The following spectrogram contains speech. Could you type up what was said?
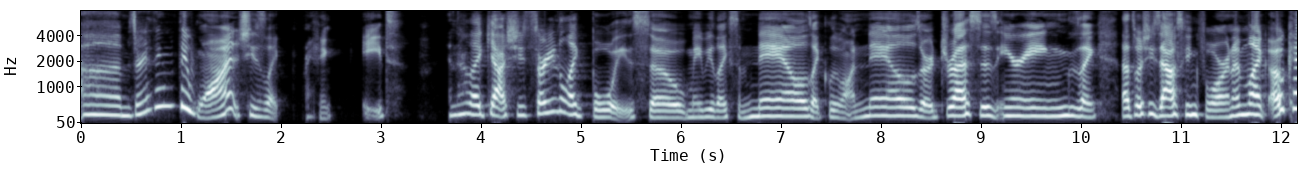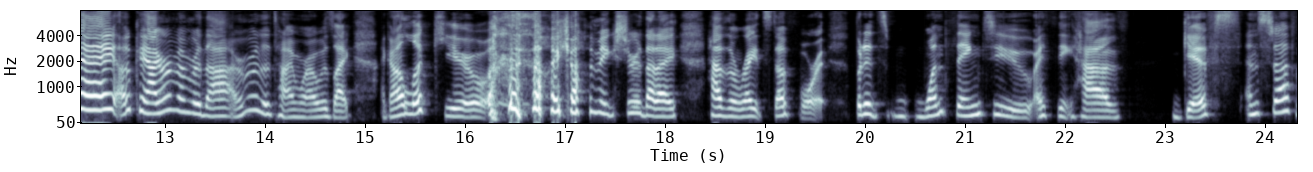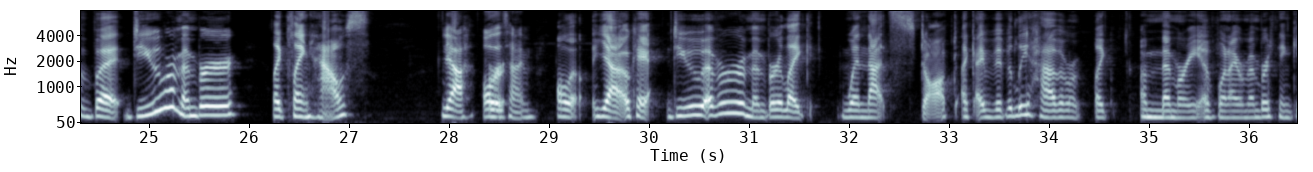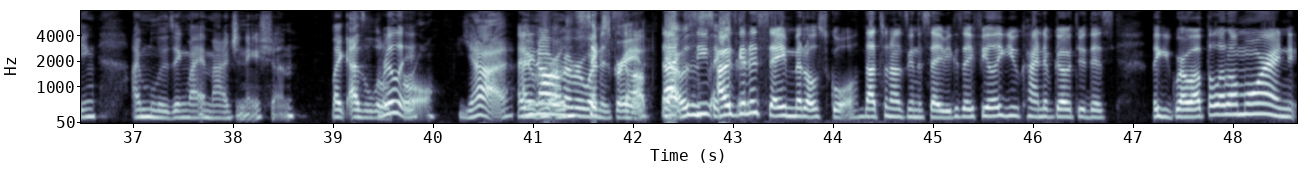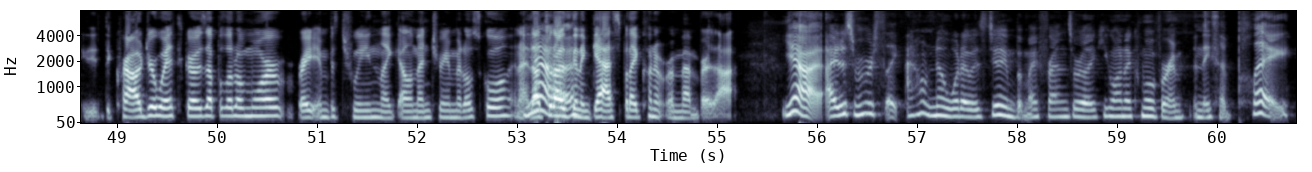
um, is there anything that they want? She's like, I think eight. And they're like, yeah, she's starting to like boys. So maybe like some nails, like glue on nails or dresses, earrings. Like that's what she's asking for. And I'm like, okay, okay, I remember that. I remember the time where I was like, I gotta look cute. I gotta make sure that I have the right stuff for it. But it's one thing to, I think, have gifts and stuff. But do you remember like playing house? Yeah, all Or- the time. All yeah, okay. Do you ever remember like when that stopped? Like I vividly have a like a memory of when I remember thinking I'm losing my imagination, like as a little Really? girl. Yeah, I do not was in remember when it grade. stopped. That, I was sixth I was grade. gonna say middle school. That's what I was gonna say because I feel like you kind of go through this, like you grow up a little more, and the crowd you're with grows up a little more, right in between like elementary and middle school. And I, that's what I was gonna guess, but I couldn't remember that. Yeah, I just remember like I don't know what I was doing, but my friends were like, "You want to come over?" And, and they said play,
